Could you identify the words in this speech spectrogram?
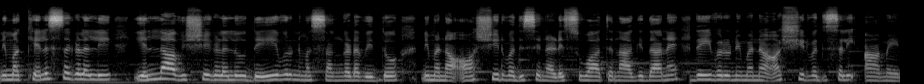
ನಿಮ್ಮ ಕೆಲಸಗಳಲ್ಲಿ, ಎಲ್ಲ ವಿಷಯಗಳಲ್ಲೂ ದೇವರು ನಿಮ್ಮ ಸಂಗಡವಿದ್ದು ನಿಮ್ಮನ್ನು ಆಶೀರ್ವದಿಸಿ ನಡೆಸುವ ಆತನಾಗಿದ್ದಾನೆ. ದೇವರು ನಿಮ್ಮನ್ನು ಆಶೀರ್ವದಿಸಲಿ. ಆಮೇನ್.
